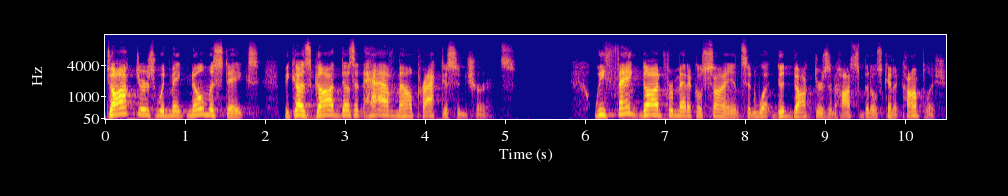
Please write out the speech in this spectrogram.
Doctors would make no mistakes because God doesn't have malpractice insurance. We thank God for medical science and what good doctors and hospitals can accomplish.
